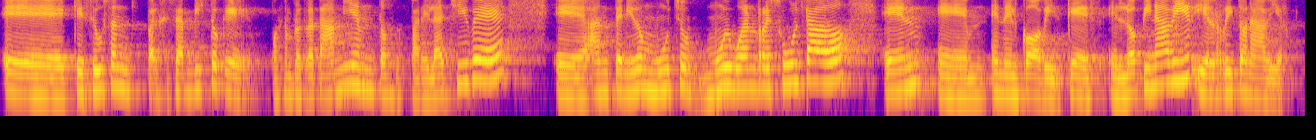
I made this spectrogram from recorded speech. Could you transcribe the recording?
Eh, que se usan, se han visto que, por ejemplo, tratamientos para el HIV eh, han tenido mucho, muy buen resultado en, eh, en el COVID, que es el lopinavir y el ritonavir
